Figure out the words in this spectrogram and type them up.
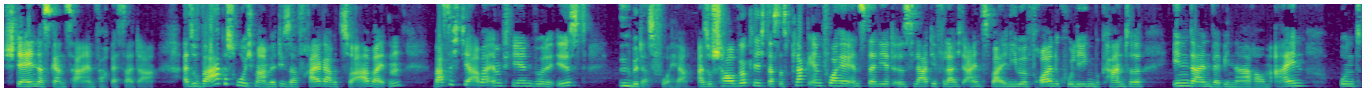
stellen das Ganze einfach besser dar. Also wage es ruhig mal mit dieser Freigabe zu arbeiten. Was ich dir aber empfehlen würde, ist, übe das vorher. Also schau wirklich, dass das Plugin vorher installiert ist. Lad dir vielleicht ein, zwei liebe Freunde, Kollegen, Bekannte in deinen Webinarraum ein und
